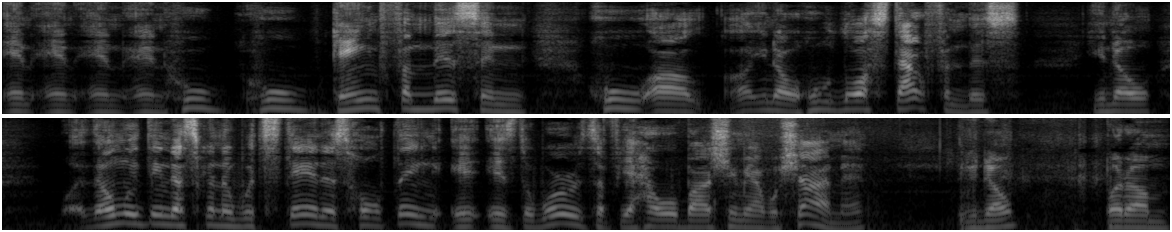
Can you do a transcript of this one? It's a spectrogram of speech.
and and and and who who gained from this and who uh you know who lost out from this, you know, the only thing that's going to withstand this whole thing is, is the words of Yahweh Bashim Yahushai, man. You know? But um,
